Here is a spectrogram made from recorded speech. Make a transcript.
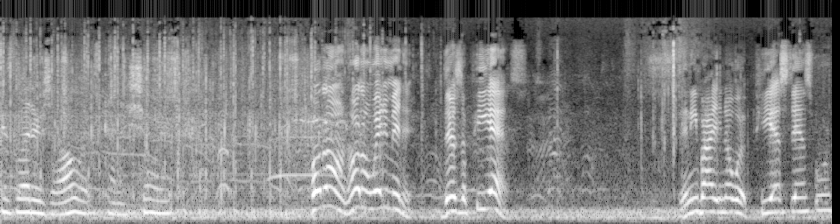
His letters are always kind of short. Hold on, hold on, wait a minute. There's a PS. Does anybody know what PS stands for?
